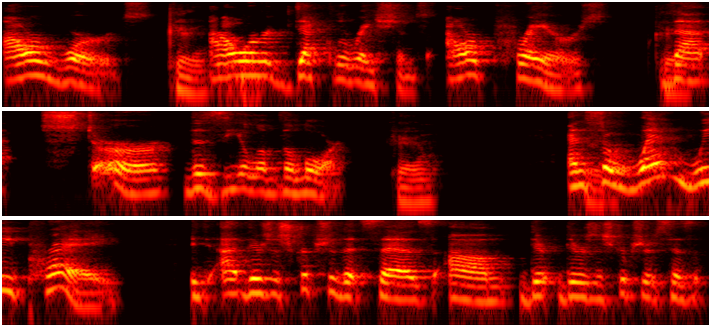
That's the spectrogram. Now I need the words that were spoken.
our words, okay. our declarations, our prayers okay. that stir the zeal of the Lord. Okay. And so when we pray, it, uh, there's a scripture that says um, there, there's a scripture that says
